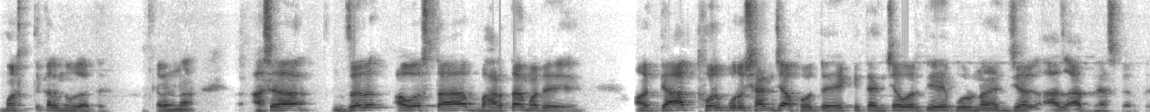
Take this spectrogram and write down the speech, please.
मस्त कालमधून जाते. कारण अशा जर अवस्था भारतामध्ये त्या थोर पुरुषांच्या होते की त्यांच्यावरती हे पूर्ण जग आज अभ्यास करते.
